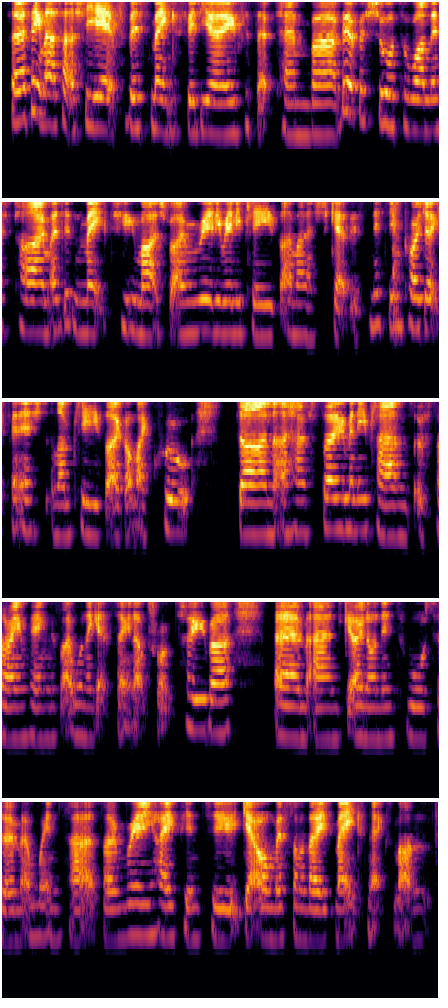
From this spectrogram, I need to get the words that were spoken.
So I think that's actually it for this makes video for September. A bit of a shorter one this time. I didn't make too much, but I'm really, really pleased I managed to get this knitting project finished and I'm pleased I got my quilt done. I have so many plans of sewing things I want to get sewn up for October um, and going on into autumn and winter. So I'm really hoping to get on with some of those makes next month.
